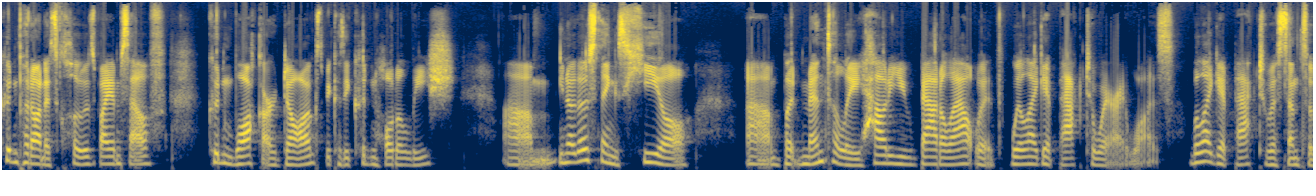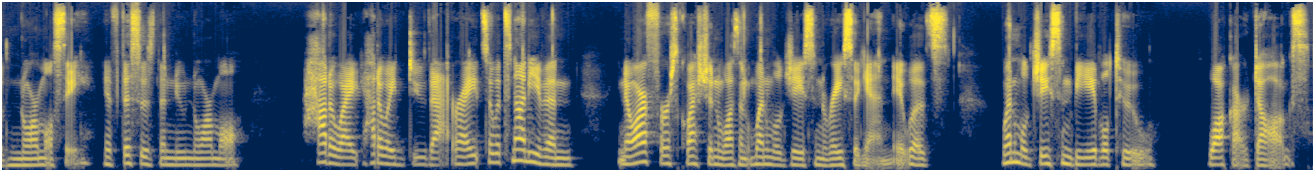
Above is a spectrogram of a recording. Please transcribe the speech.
couldn't put on his clothes by himself, couldn't walk our dogs because he couldn't hold a leash. Um, you know, those things heal. Um, but mentally, how do you battle out with, will I get back to where I was? Will I get back to a sense of normalcy? If this is the new normal, how do I, how do I do that? Right. So it's not even, you know, our first question wasn't, when will Jason race again? It was, when will Jason be able to walk our dogs?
